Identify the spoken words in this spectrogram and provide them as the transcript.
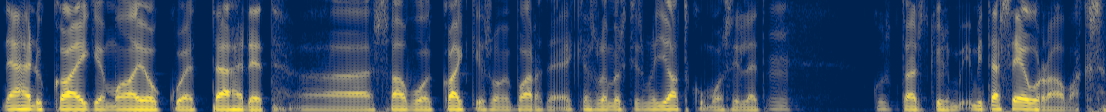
nähnyt kaiken maajoukkueet, tähdet, ää, kaikki Suomen parteja. Ehkä se oli myöskin semmoinen jatkumo sille, että mm. Kun taisit kysyä, mitä seuraavaksi.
